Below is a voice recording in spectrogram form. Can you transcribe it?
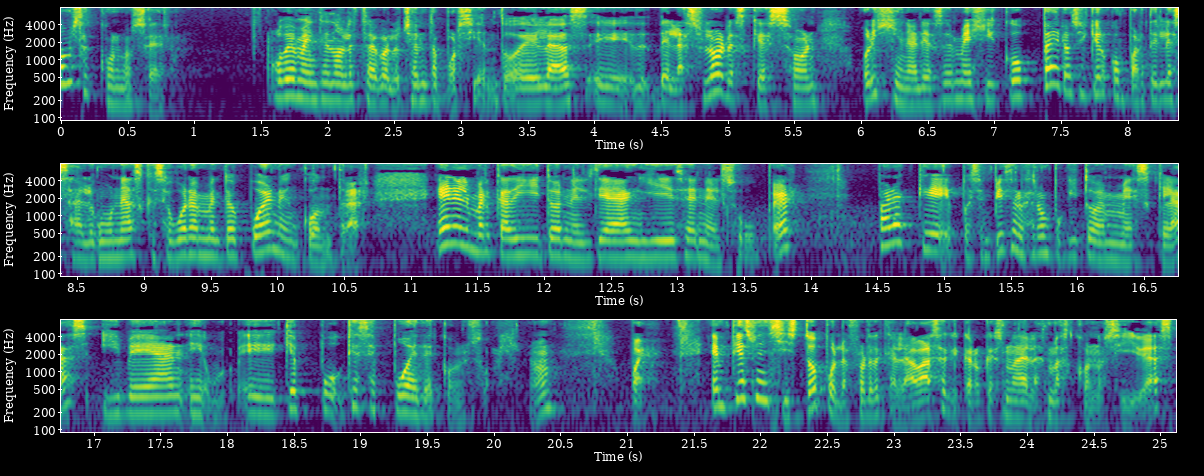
Vamos a conocer Obviamente no les traigo el 80% de las, eh, de las flores que son originarias de México, pero sí quiero compartirles algunas que seguramente pueden encontrar en el mercadito, en el tianguis, en el súper, para que pues empiecen a hacer un poquito de mezclas y vean eh, eh, qué, qué, se puede consumir, ¿no? Bueno, empiezo, insisto, por la flor de calabaza, que creo que es una de las más conocidas.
